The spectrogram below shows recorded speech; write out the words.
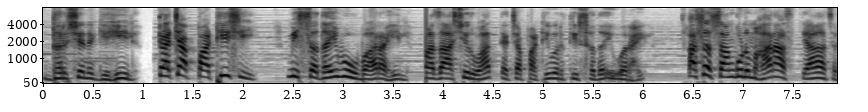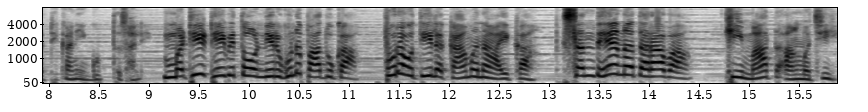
दर्शन घेईल त्याच्या पाठीशी मी सदैव उभा राहील. माझा आशीर्वाद त्याच्या पाठीवरती सदैव राहील. असं सांगून महाराज त्याच ठिकाणी गुप्त झाले. मठी ठेवितो निर्गुण पादुका पुरवतील कामना ऐका. संदेह न धरावा ही मात आमची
